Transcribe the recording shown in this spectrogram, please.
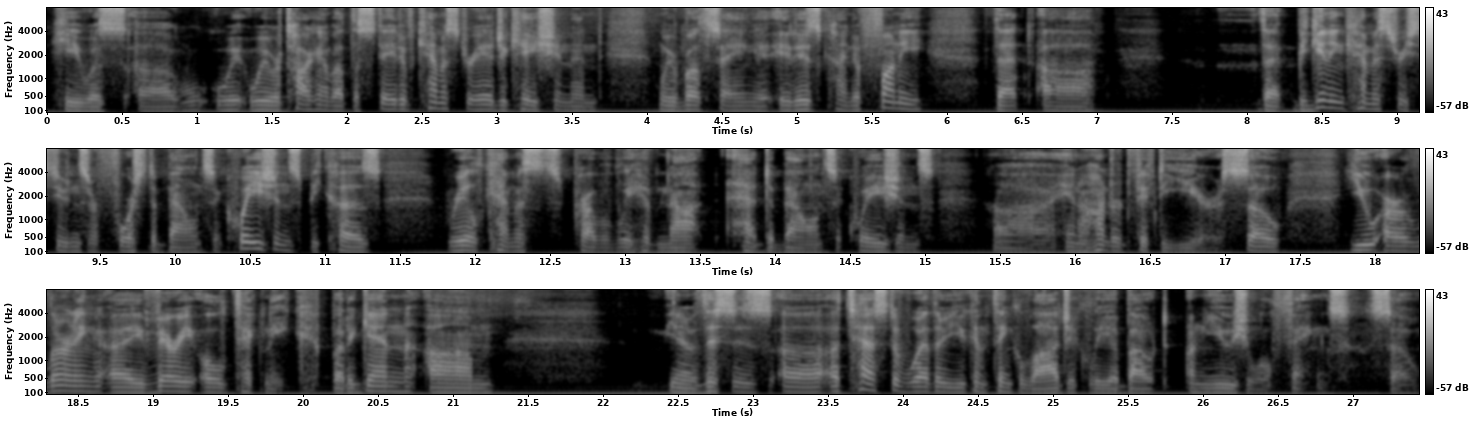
he was, uh, we, we were talking about the state of chemistry education, and we were both saying it is kind of funny that uh, that beginning chemistry students are forced to balance equations because real chemists probably have not had to balance equations uh, in 150 years. So you are learning a very old technique. But again, um, you know, this is a, a, test of whether you can think logically about unusual things. So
